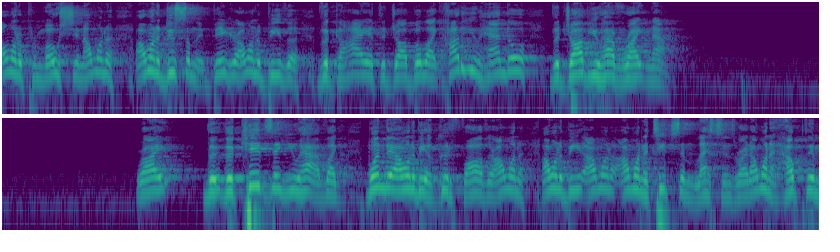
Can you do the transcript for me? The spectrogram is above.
I want a promotion. I want to, I want to do something bigger. I want to be the, the guy at the job. But like, how do you handle the job you have right now? Right? The, the kids that you have, like one day I want to be a good father. I want to I want to be I want to I want to teach them lessons, right? I want to help them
